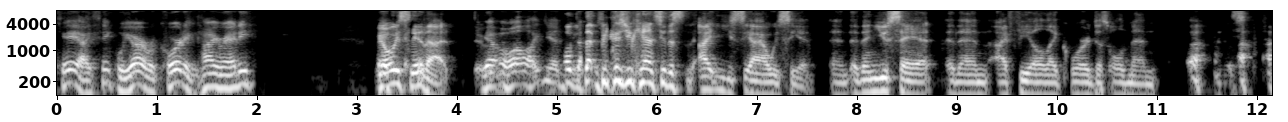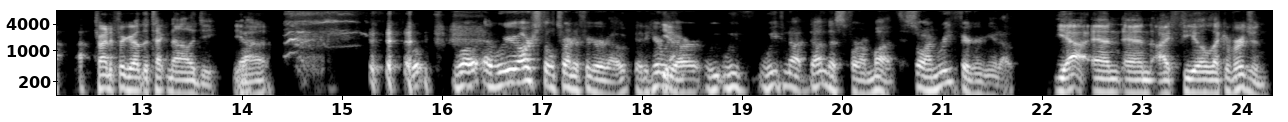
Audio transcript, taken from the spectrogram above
Okay, I think we are recording. Hi, Randy. We always say that. Yeah, well, I did. Well, that- because you can't see this. I you see, I always see it, and, and then you say it, and then I feel like we're just old men trying to figure out the technology. Yeah. Yeah. well, and we are still trying to figure it out, and here we are. We, we've we've not done this for a month, so I'm refiguring it out. yeah, and and I feel like a virgin.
